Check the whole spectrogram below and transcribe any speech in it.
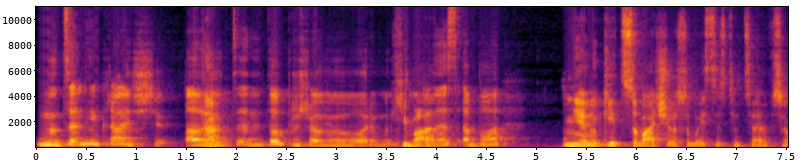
Ну, це найкраще. Але Так. це не то, про що ми говоримо. Хіба? Тобто У нас або Ні, ну кіт з собачою особистістю це все.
